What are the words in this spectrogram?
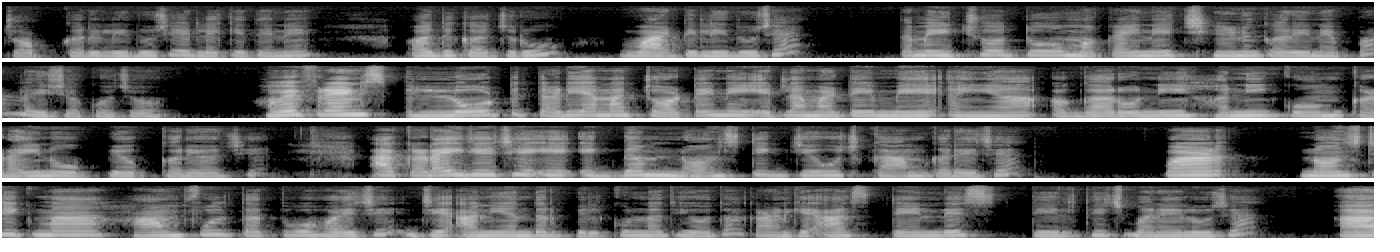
ચોપ કરી લીધું છે, એટલે કે તેને અધકચરું વાટી લીધું છે. તમે ઈચ્છો તો મકાઈને છીણ કરીને પણ લઈ શકો છો. હવે ફ્રેન્ડ્સ, લોટ તળિયામાં ચોંટે નહીં એટલા માટે મેં અહીંયા અગારોની હનીકોમ કઢાઈનો ઉપયોગ કર્યો છે. આ કઢાઈ જે છે એ એકદમ નોનસ્ટિક જેવું જ કામ કરે છે. પણ નોનસ્ટિકમાં હાર્મફુલ તત્વો હોય છે જે આની અંદર બિલકુલ નથી હોતા કારણ કે આ સ્ટેનલેસ સ્ટીલથી જ બનેલું છે. આ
